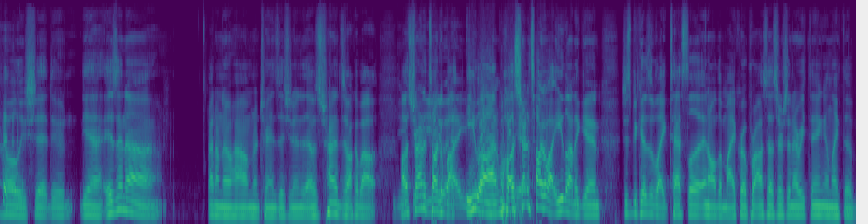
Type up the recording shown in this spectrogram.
Holy shit, dude. Yeah, isn't uh I don't know how I'm gonna transition into that. I was trying to talk about I was trying to talk about how you do it. Elon. Well, I was Yeah. trying to talk about Elon again, just because of like Tesla and all the microprocessors and everything and like the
